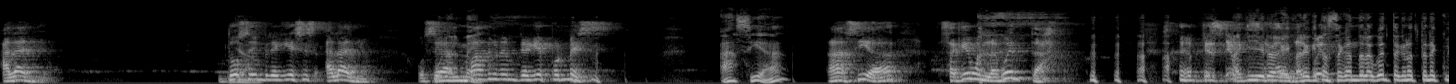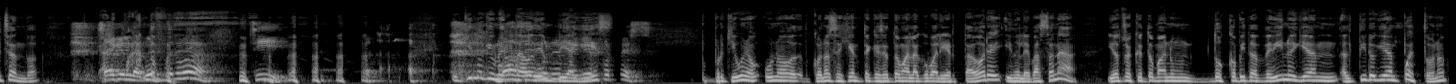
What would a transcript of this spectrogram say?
al año. 12 embriagueces al año. O sea, más de una embriaguez por mes. ah, sí, ¿ah? Ah, sí, ¿ah? Saquemos la cuenta. Aquí yo creo que hay varios que están sacando la cuenta que no están escuchando. Saquen la cuenta nomás. Sí. ¿Y qué es lo que un estado de embriaguez? Porque uno, uno conoce gente que se toma la Copa Libertadores y no le pasa nada, y otros que toman un, dos copitas de vino y quedan al tiro quedan puestos, ¿no?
